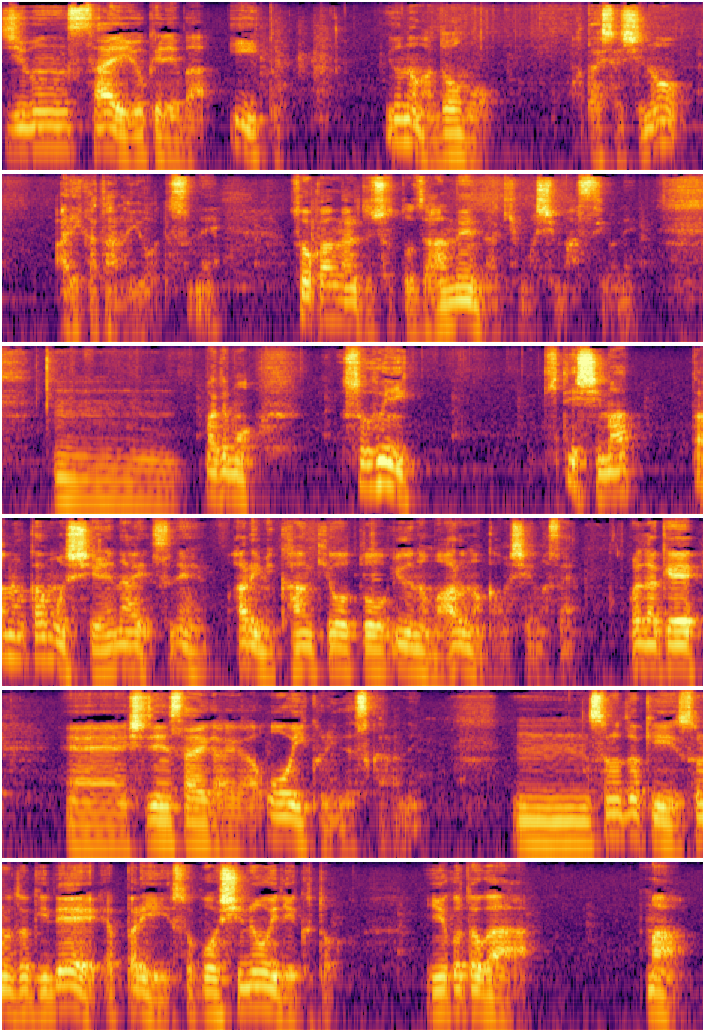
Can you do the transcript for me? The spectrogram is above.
自分さえ良ければいいというのがどうも私たちの在り方のようですね。そう考えるとちょっと残念な気もしますよね。うんまあでもそういうふうに来てしまったのかもしれないですね。ある意味環境というのもあるのかもしれません。これだけ、えー、自然災害が多い国ですからねうんその時その時でやっぱりそこをしのいでいくということがまあ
